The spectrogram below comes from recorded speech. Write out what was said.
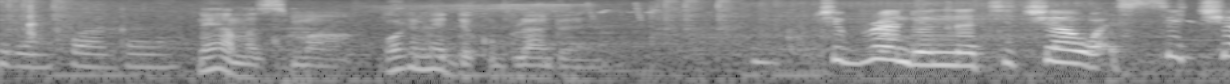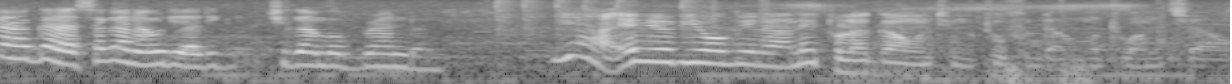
nze nkwagala naye amazima olimedde ku brandon ki brandon nakikyawa sikyagala sagala nawulira li- kigambo brandon. Ya ebyo byogera naye tolagawo nti mutuufu ddala omuntu wa mukyawa.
